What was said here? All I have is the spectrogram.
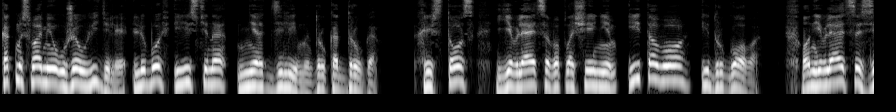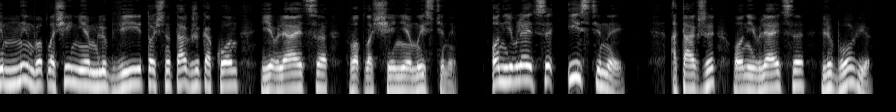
Как мы с вами уже увидели, любовь и истина неотделимы друг от друга. Христос является воплощением и того, и другого. Он является земным воплощением любви, точно так же, как Он является воплощением истины. Он является истиной, а также Он является любовью.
